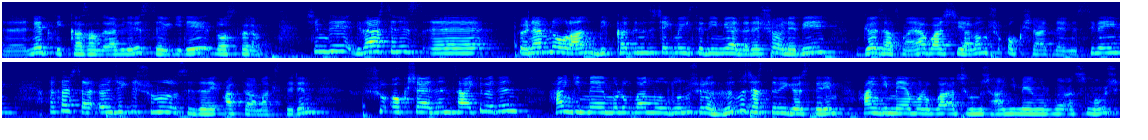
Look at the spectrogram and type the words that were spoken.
e, netlik kazandırabiliriz sevgili dostlarım. Şimdi dilerseniz e, önemli olan dikkatinizi çekmek istediğim yerlere şöyle bir göz atmaya başlayalım. Şu ok işaretlerini sileyim. Arkadaşlar öncelikle şunu sizlere aktarmak isterim. Şu ok işaretini takip edin. Hangi memurlukların olduğunu şöyle hızlıca size bir göstereyim. Hangi memurluklar açılmış, hangi memurluklar açılmamış.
